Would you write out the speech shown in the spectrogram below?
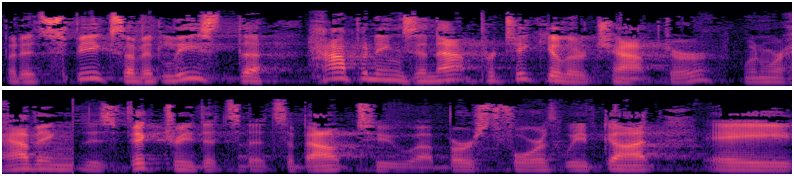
But it speaks of at least the happenings in that particular chapter when we're having this victory that's, that's about to uh, burst forth. We've got a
